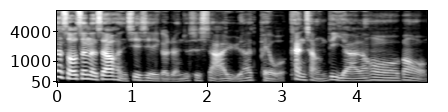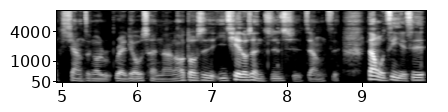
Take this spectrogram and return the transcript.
那时候真的是要很谢谢一个人，就是鲨鱼，他陪我看场地啊，然后帮我想整个蕊流程啊，然后都是一切都是很支持这样子。但我自己也是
